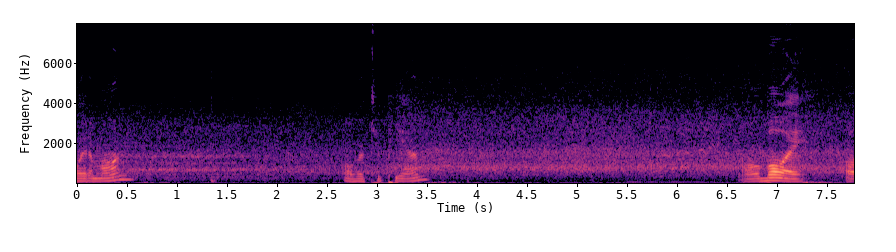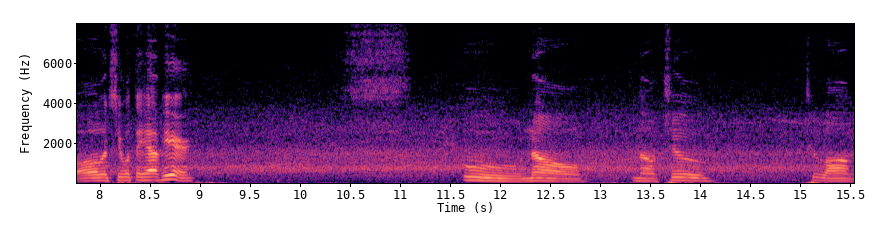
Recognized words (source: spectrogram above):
Spoitamon over to PM. Oh boy. Oh, let's see what they have here. Ooh, no. No, too, too long.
